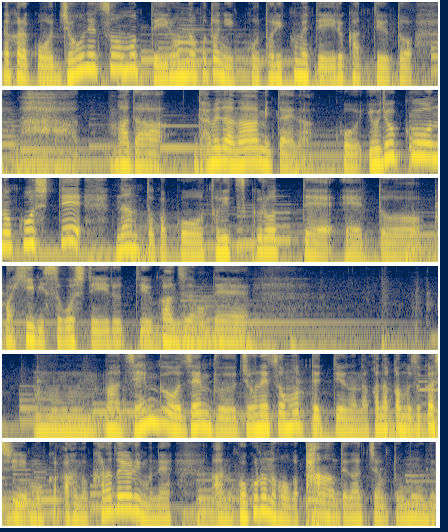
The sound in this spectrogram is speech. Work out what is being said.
だからこう情熱を持っていろんなことにこう取り組めているかっていうとはあまだダメだなみたいなこう余力を残してなんとかこう取り繕って、えーとまあ、日々過ごしているっていう感じなのでうんまあ全部を全部情熱を持ってっていうのはなかなか難しい。もうあの体よりもねあの心の方がパーンってなっちゃうと思うんで、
